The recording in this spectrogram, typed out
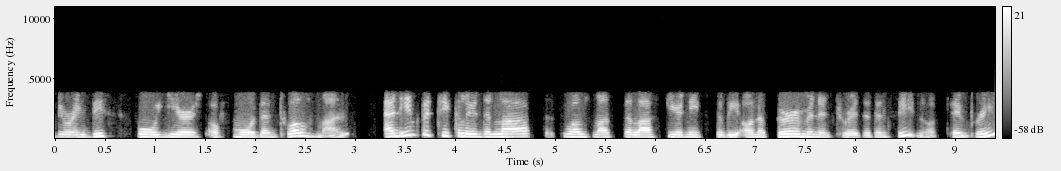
during these four years of more than 12 months. And in particular, the last 12 months, the last year needs to be on a permanent residency, not temporary,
